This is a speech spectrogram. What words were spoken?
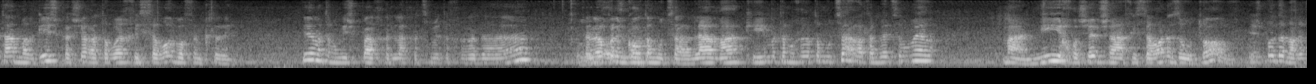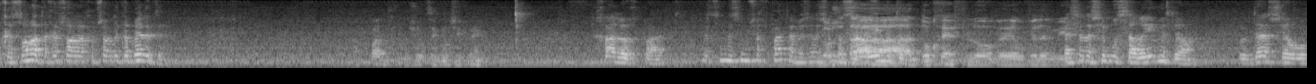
אתה מרגיש כאשר אתה רואה חיסרון באופן כללי? אם אתה מרגיש פחד, לחץ, מתח, חרדה, אתה לא יכול למכור את המוצר. למה? כי אם אתה מוכר את המוצר, אתה בעצם אומר, מה, אני חושב שהחיסרון הזה הוא טוב? יש פה דבר עם חסרונות, איך אפשר, איך אפשר לקבל את זה? אכפת לך, מישהו רוצה לקנות שקנה. בכלל לא אכפת. יש אנשים שאכפת להם, יש אנשים לא מוסריים שאתה יותר. דוחף לו ועובד על יש מישהו. אנשים מוסריים יותר. הוא יודע שהוא...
